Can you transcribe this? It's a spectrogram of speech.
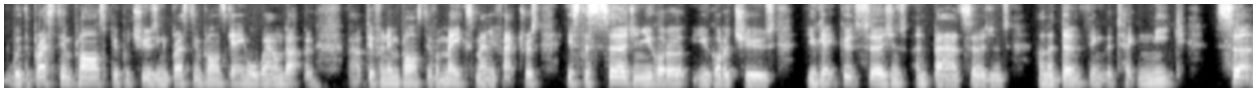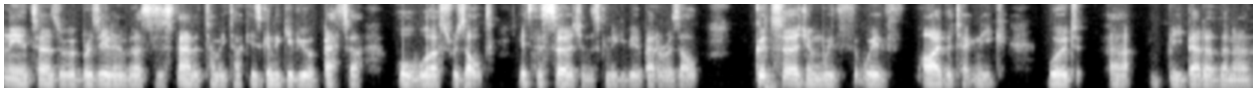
with the breast implants. People choosing breast implants, getting all wound up about different implants, different makes, manufacturers. It's the surgeon you got to you got to choose. You get good surgeons and bad surgeons, and I don't think the technique, certainly in terms of a Brazilian versus a standard tummy tuck, is going to give you a better or worse result. It's the surgeon that's going to give you a better result. Good surgeon with with either technique would uh, be better than a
